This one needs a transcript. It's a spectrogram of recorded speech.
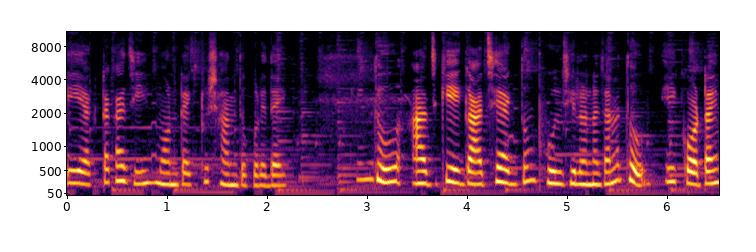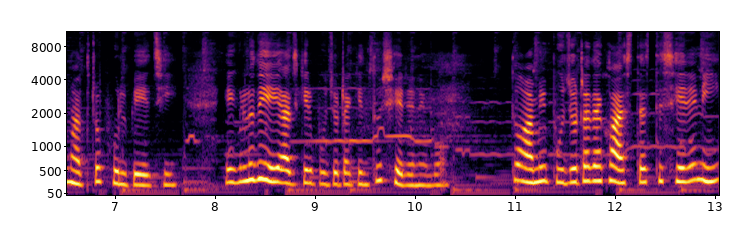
এই একটা কাজই মনটা একটু শান্ত করে দেয়। কিন্তু আজকে গাছে একদম ফুল ছিল না, জানো তো? এই কটাই মাত্র ফুল পেয়েছি। এগুলো দিয়েই আজকের পুজোটা কিন্তু সেরে নেব। তো আমি পুজোটা দেখো আস্তে আস্তে সেরে নিই,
